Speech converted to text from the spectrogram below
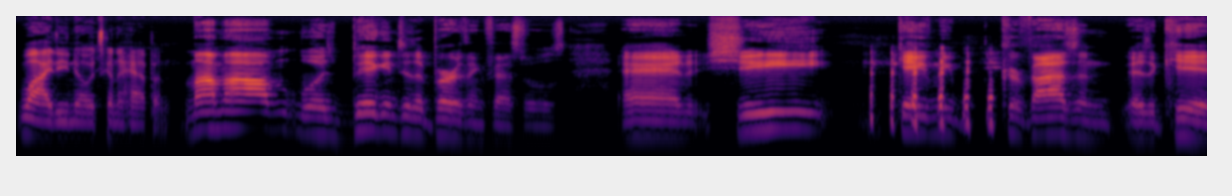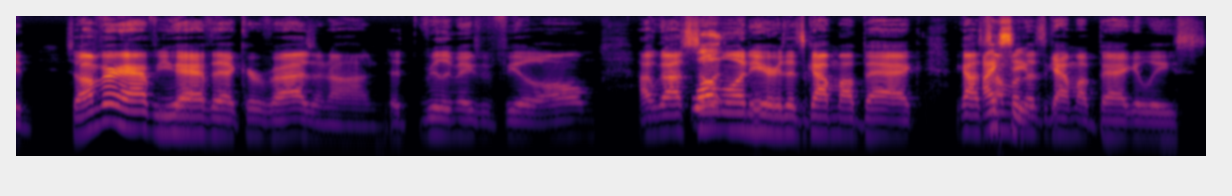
Why do you know it's to happen? my mom was big into the birthing festivals and she gave me Curvizon as a kid. So I'm very happy you have that Curvizon on. It really makes me feel home. I've got Well- someone here that's got my back. I got someone see. that's got my back at least.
